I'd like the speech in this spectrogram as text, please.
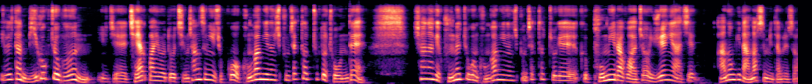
일단 미국 쪽은 이제 제약바이오도 지금 상승이 좋고 건강기능식품 섹터 쪽도 좋은데 희한하게 국내 쪽은 건강기능식품 섹터 쪽에 그 붐이라고 하죠. 유행이 아직 안 오긴 안 왔습니다. 그래서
